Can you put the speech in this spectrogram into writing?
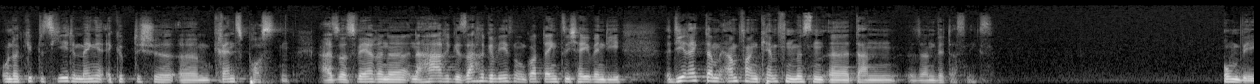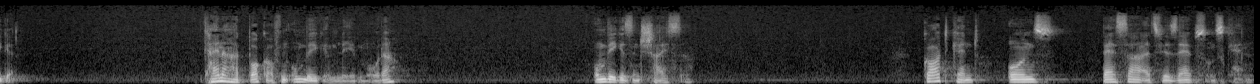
und dort gibt es jede Menge ägyptische ähm, Grenzposten. Also es wäre eine, eine haarige Sache gewesen und Gott denkt sich, hey, wenn die direkt am Anfang kämpfen müssen, äh, dann, dann wird das nichts. Umwege. Keiner hat Bock auf einen Umweg im Leben, oder? Umwege sind scheiße. Gott kennt uns besser, als wir selbst uns kennen.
